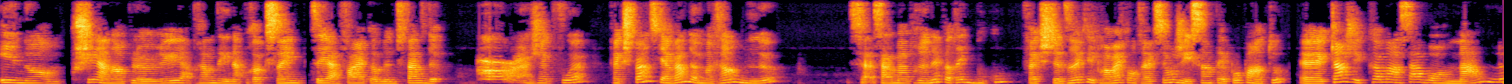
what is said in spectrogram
énorme. Coucher à en pleurer, à prendre des naproxènes, tu sais, à faire comme une phase de à chaque fois. Fait que je pense qu'avant de me rendre là, ça, ça peut-être beaucoup. Fait que je te dirais que les premières contractions, je les sentais pas pantoute. Euh, quand j'ai commencé à avoir mal, là,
